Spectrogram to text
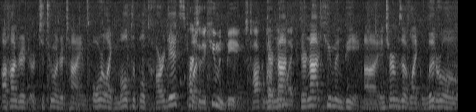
100 or to 200 times, or like multiple targets. Parts of the human beings. Talk about they're them not like. they're not human beings. Uh, in terms of like literal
